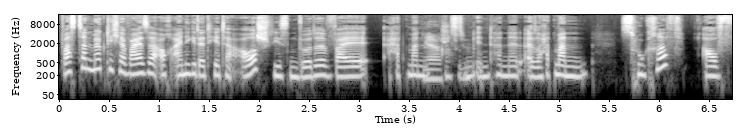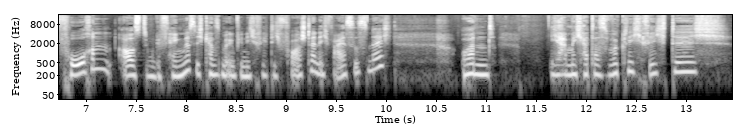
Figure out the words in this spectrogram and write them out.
Was dann möglicherweise auch einige der Täter ausschließen würde, weil hat man ja, aus dem Internet, also hat man Zugriff auf Foren aus dem Gefängnis. Ich kann es mir irgendwie nicht richtig vorstellen. Ich weiß es nicht. Und ja, mich hat das wirklich richtig,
